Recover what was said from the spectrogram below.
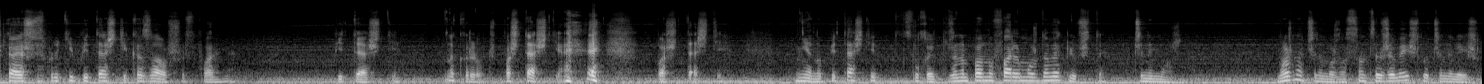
Чекай, я щось про ті пітешті казав, щось файне. Пітешті. Ну коротше, паштешті. Паштешті. Ні, ну пітешті. Слухай, вже напевно фари можна виключити. Чи не можна? Можна чи не можна? Сонце вже вийшло чи не вийшло?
